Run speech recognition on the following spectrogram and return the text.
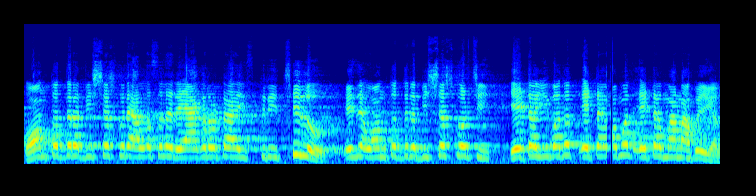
অন্তর দ্বারা বিশ্বাস করে আল্লাহ সালের এগারোটা স্ত্রী ছিল। এই যে অন্তর দ্বারা বিশ্বাস করছি, এটা ইবাদত, এটা আমল, এটা মানা হয়ে গেল।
